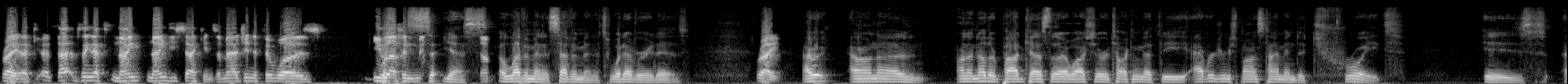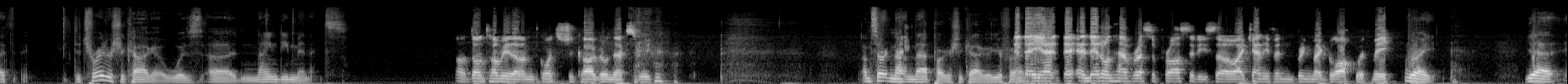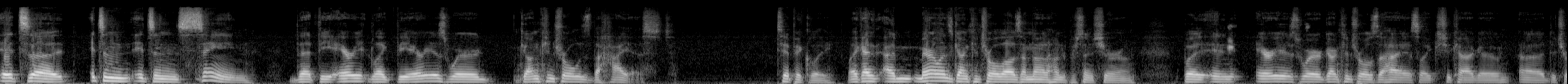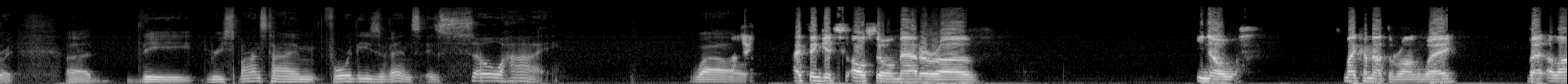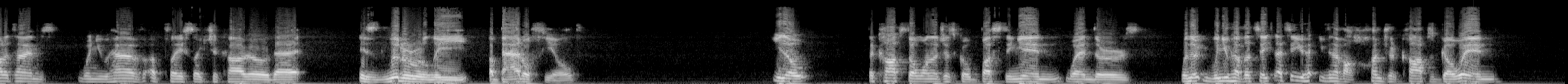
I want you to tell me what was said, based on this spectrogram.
Right, like uh, that, I think that's nine, 90 seconds. Imagine if it was 11 minutes. Yes, no. 11 minutes, 7 minutes, whatever it is. Right. I on a on another podcast that I watched they were talking that the average response time in Detroit is I th- Detroit or Chicago was uh, 90 minutes. Oh, don't tell me that I'm going to Chicago next week. I'm certain not in that part of Chicago. You're fine. And they, and they don't have reciprocity, so I can't even bring my Glock with me. Right. Yeah, it's uh, it's an, it's insane that the area, like the areas where gun control is the highest, typically. Like I, I Maryland's gun control laws, I'm not 100 percent sure on, but in areas where gun control is the highest, like Chicago, uh, Detroit, uh, the response time for these events is so high. Well, I think it's also a matter of, you know, might come out the wrong way, but a lot of times when you have a place like Chicago that is literally a battlefield, you know, the cops don't want to just go busting in when there's when there, when you have let's say let's say you even have a hundred cops go in,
